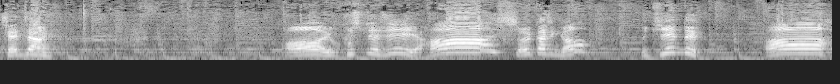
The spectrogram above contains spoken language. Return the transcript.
젠장 아 이거 90제지? 아 씨 여기까지인가? 이 디엔드 아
